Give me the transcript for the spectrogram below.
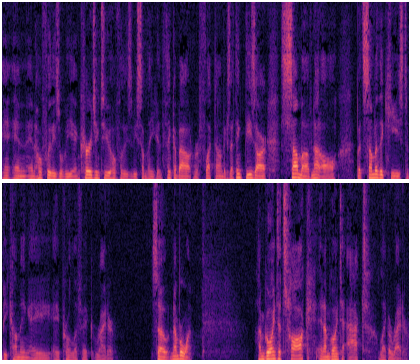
and and hopefully these will be encouraging to you. Hopefully these will be something you can think about and reflect on because I think these are some of, not all, but some of the keys to becoming a, a prolific writer. So number one, I'm going to talk and I'm going to act like a writer.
